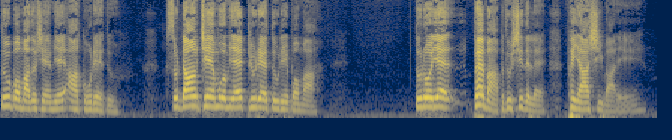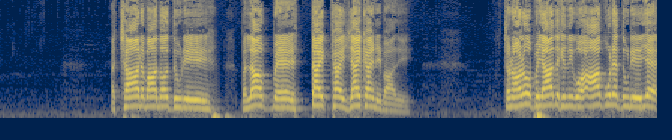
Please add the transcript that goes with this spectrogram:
သူ့ပေါ်မှာဆိုရှင်အမြဲအားကိုးတဲ့သူ ဆုတောင်းခြင်းမှုအမြဲပြုတဲ့သူတွေပေါ်မှာသူတို့ရဲ့ဘက်မှာဘသူရှိတယ်လဲဖျားရှိပါတယ်အခြားတစ်ပါးသောသူတွေဘလောက်ပဲတိုက်ခိုက်ရိုက်ခိုက်နေပါသေးကျွန်တော်တို့ဘုရားသခင်ကိုအားကိုးတဲ့သူတွေရဲ့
